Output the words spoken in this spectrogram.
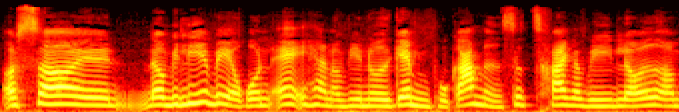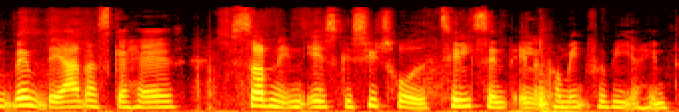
Og så, øh, når vi lige er ved at runde af her, når vi er nået igennem programmet, så trækker vi løjet om, hvem det er, der skal have sådan en æske sytråd tilsendt eller komme ind forbi og hente.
